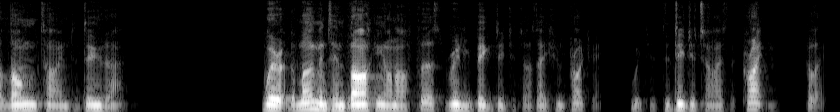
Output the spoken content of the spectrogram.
a long time to do that. We're at the moment embarking on our first really big digitization project, which is to digitise the Crichton collection,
